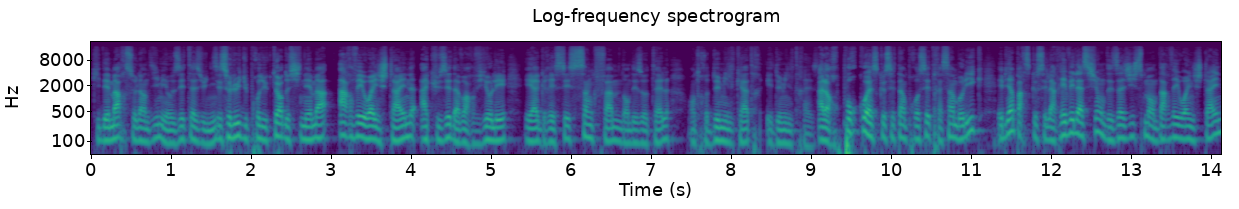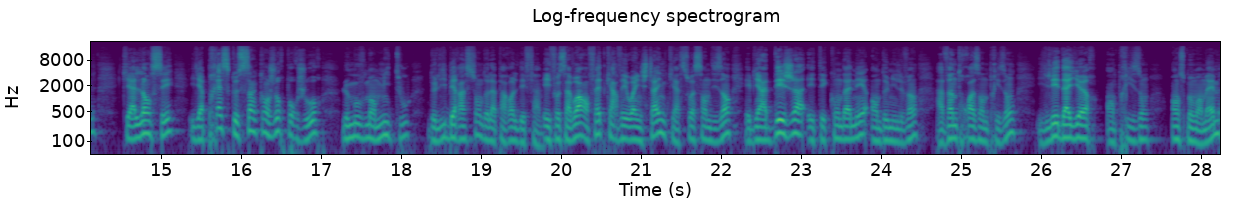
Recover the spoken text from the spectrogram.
qui démarre ce lundi mais aux États-Unis. C'est celui du producteur de cinéma Harvey Weinstein, accusé d'avoir violé et agressé cinq femmes dans des hôtels entre 2004 et 2013. Alors pourquoi est-ce que c'est un procès très symbolique? Eh bien parce que c'est la révélation des agissements d'Harvey Weinstein qui a lancé, il y a presque 5 ans jour pour jour, le mouvement MeToo de libération de la parole des femmes. Et il faut savoir en fait qu'Harvey Weinstein, qui a 70 ans, eh bien, a déjà été condamné en 2020 à 23 ans de prison. Il est d'ailleurs en prison en ce moment même,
